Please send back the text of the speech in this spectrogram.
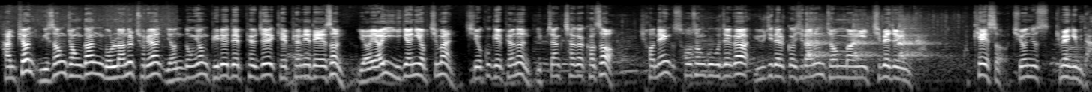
한편 위성정당 논란을 초래한 연동형 비례대표제 개편에 대해선 여야의 이견이 없지만 지역구 개편은 입장차가 커서 현행 소선거구제가 유지될 것이라는 전망이 지배적입니다. 국회에서 지원뉴스 김현기입니다.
